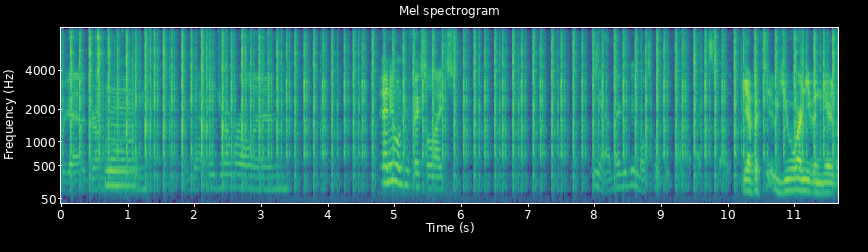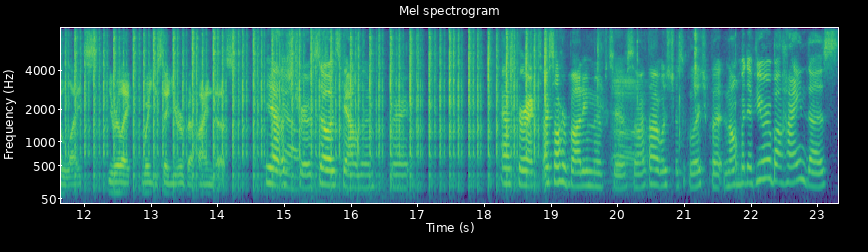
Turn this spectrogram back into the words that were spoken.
We're getting a drum Hmm. rolling. We're getting a drum rolling. Anyone can fix the lights. Yeah, there could be multiple people on the lights, but Yeah, but you weren't even near the lights. You were like, wait, you said you were behind us. Yeah, that's Yeah. true. So it's Gal then. Alright. That's correct. I saw her body move too, so I thought it was just a glitch, but no. but if you were behind us,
